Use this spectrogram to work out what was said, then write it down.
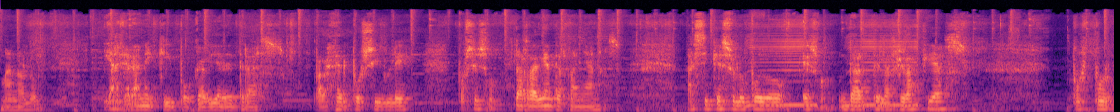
Manolo, y al gran equipo que había detrás para hacer posible, pues eso, las radiantes mañanas. Así que solo puedo eso, darte las gracias pues por,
